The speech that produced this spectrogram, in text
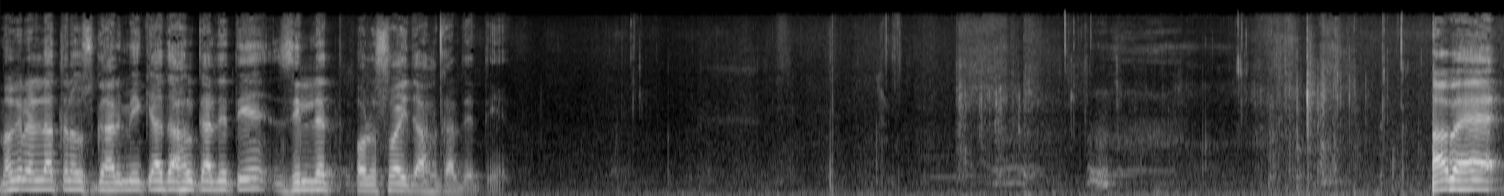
مگر اللہ تعالیٰ اس گھر میں کیا داخل کر دیتے ہیں؟ ذلت اور رسوائی داخل کر دیتے ہیں۔ اب ہے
